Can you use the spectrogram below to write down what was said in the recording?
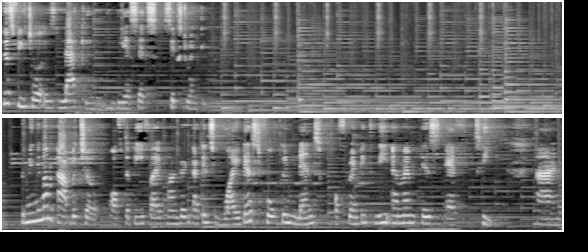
This feature is lacking in the SX620. The minimum aperture of the B500 at its widest focal length of 23 mm is f3 and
